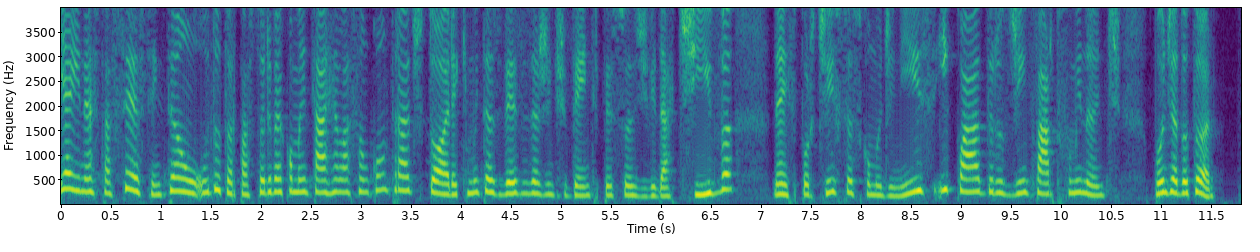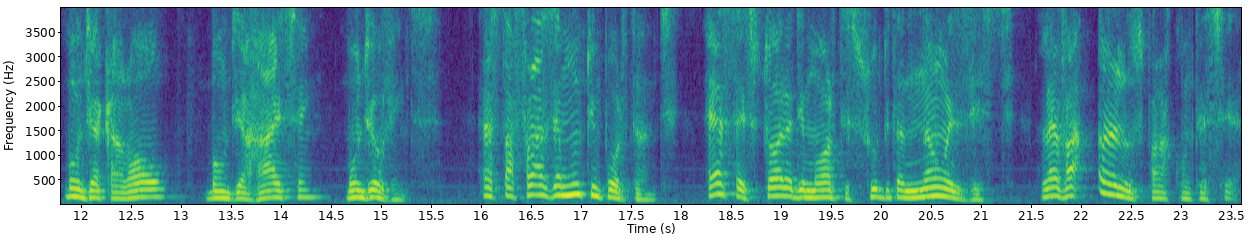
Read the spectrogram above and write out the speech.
E aí, nesta sexta, então, o doutor Pastore vai comentar a relação contraditória que muitas vezes a gente vê entre pessoas de vida ativa, né, esportistas como o Diniz, e quadros de infarto fulminante. Bom dia, doutor. Bom dia, Carol. Bom dia, Heisen. Bom dia, ouvintes. Esta frase é muito importante. Essa história de morte súbita não existe. Leva anos para acontecer.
